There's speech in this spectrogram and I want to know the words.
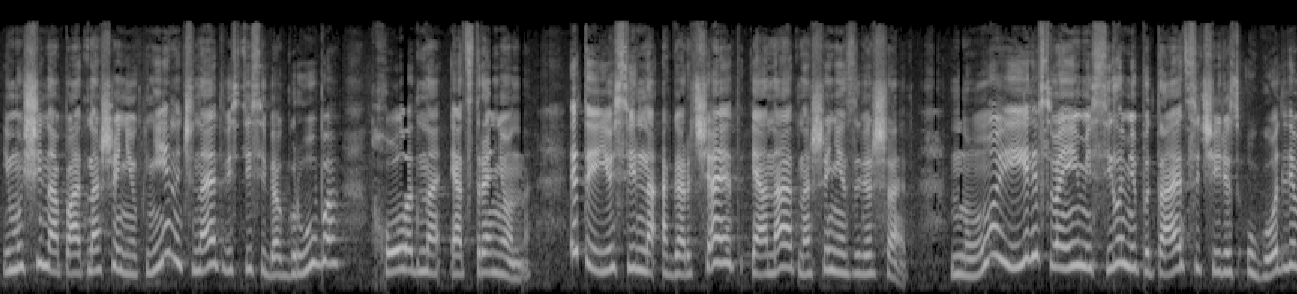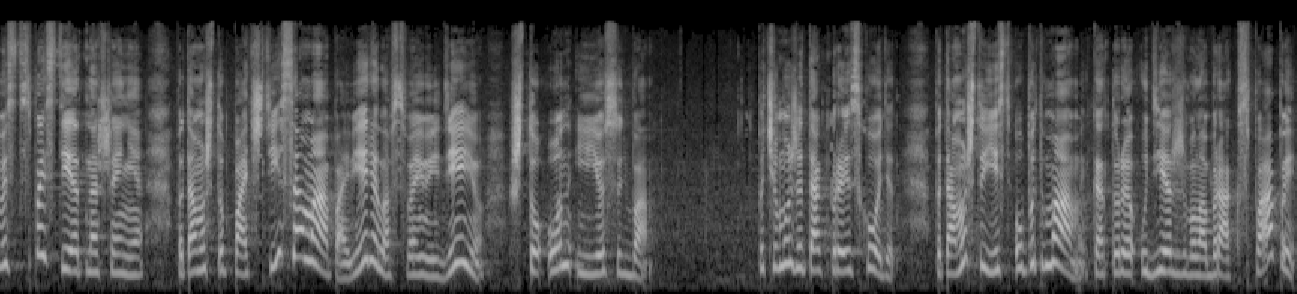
И мужчина по отношению к ней начинает вести себя грубо, холодно и отстраненно. Это ее сильно огорчает, и она отношения завершает. Ну, или своими силами пытается через угодливость спасти отношения, потому что почти сама поверила в свою идею, что он ее судьба. Почему же так происходит? Потому что есть опыт мамы, которая удерживала брак с папой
